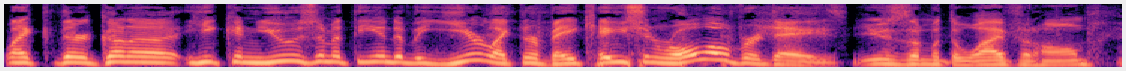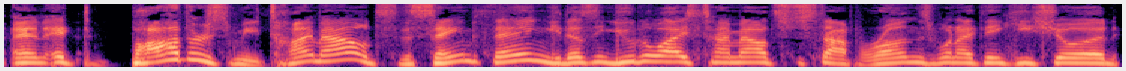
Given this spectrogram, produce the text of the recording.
Like they're gonna, he can use them at the end of a year, like their vacation rollover days. Uses them with the wife at home. And it bothers me. Timeouts, the same thing. He doesn't utilize timeouts to stop runs when I think he should.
